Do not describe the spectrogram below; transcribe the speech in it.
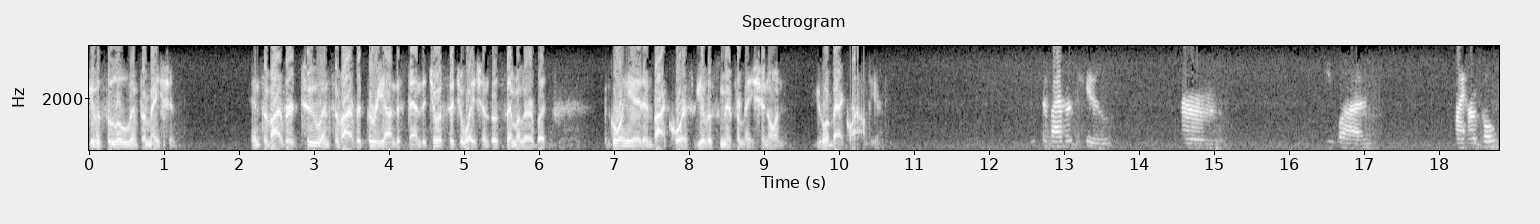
give us a little information. In Survivor two and Survivor three, I understand that your situations are similar, but go ahead and by course give us some information on your background here. Survivor 2, um, he was my uncle.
